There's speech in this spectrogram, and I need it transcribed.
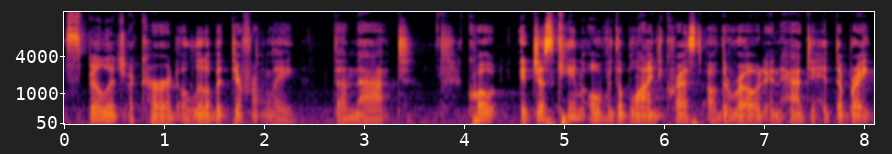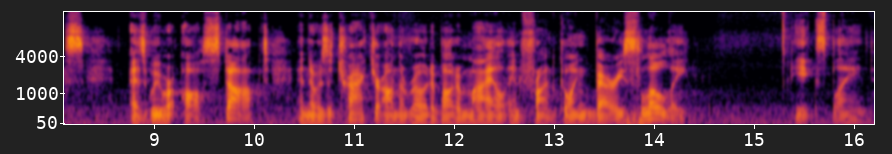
spillage occurred a little bit differently than that. Quote, it just came over the blind crest of the road and had to hit the brakes as we were all stopped, and there was a tractor on the road about a mile in front going very slowly. He explained.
